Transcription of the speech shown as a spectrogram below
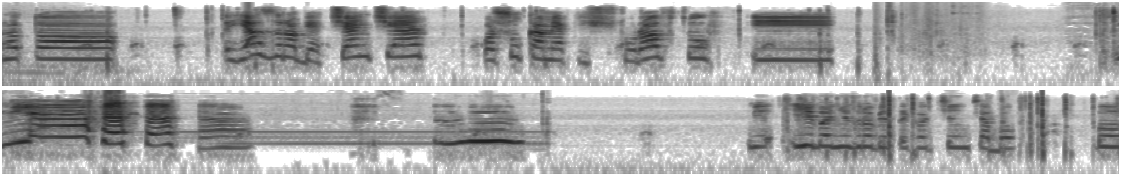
No to ja zrobię cięcie, poszukam jakichś surowców i... Nie! Nie, chyba nie zrobię tego cięcia, bo... bo...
